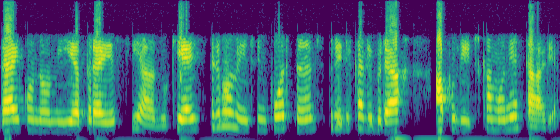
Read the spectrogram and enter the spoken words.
da economia para esse ano, que é extremamente importante para ele calibrar a política monetária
